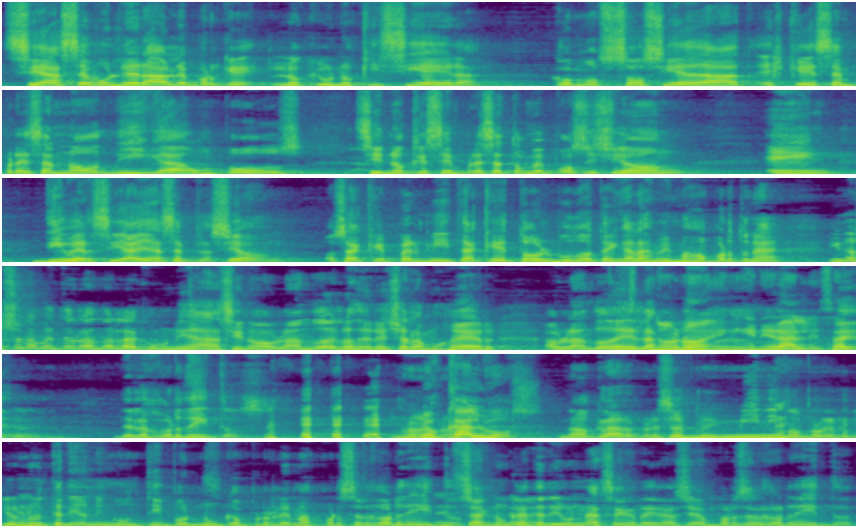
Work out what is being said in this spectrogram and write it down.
se hace vulnerable porque lo que uno quisiera como sociedad es que esa empresa no diga un post, sino que esa empresa tome posición en diversidad y aceptación. O sea, que permita que todo el mundo tenga las mismas oportunidades. Y no solamente hablando de la comunidad, sino hablando de los derechos de la mujer, hablando de las... No, no, en general, exacto. De los gorditos. los calvos. No, claro, pero eso es muy mínimo porque yo no he tenido ningún tipo, nunca problemas por ser gordito. O sea, nunca he tenido una segregación por ser gordito.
